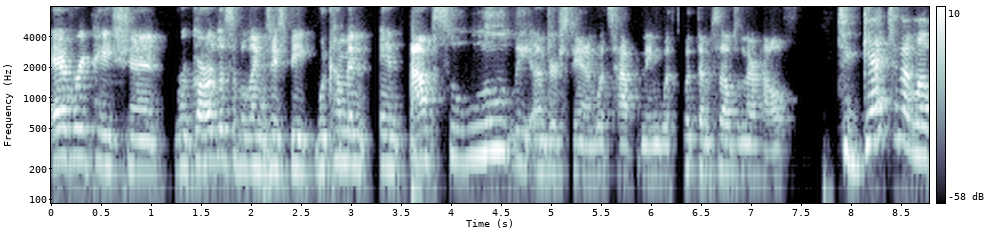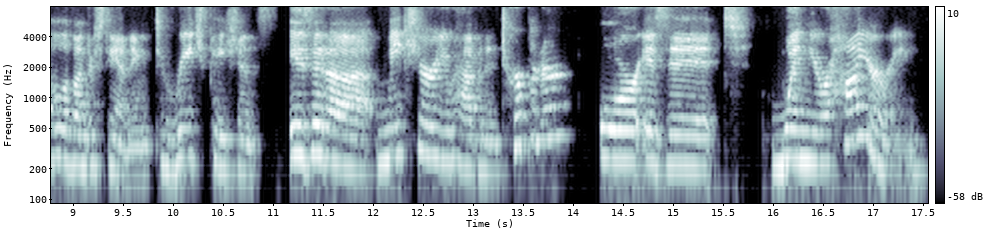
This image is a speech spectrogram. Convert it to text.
every patient, regardless of what language they speak, would come in and absolutely understand what's happening with, with themselves and their health. To get to that level of understanding, to reach patients, is it a make sure you have an interpreter, or is it when you're hiring,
